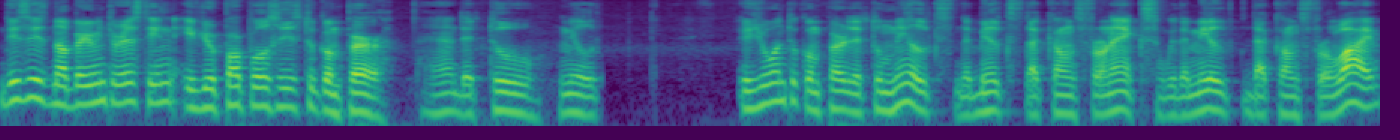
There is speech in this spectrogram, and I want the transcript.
this is not very interesting if your purpose is to compare eh, the two milk if you want to compare the two milks, the milks that comes from X with the milk that comes from Y,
